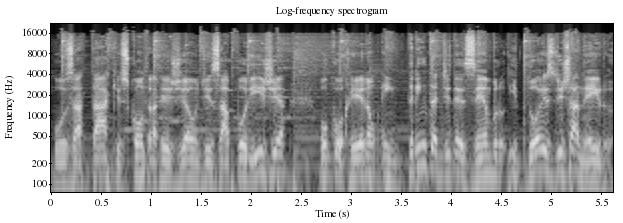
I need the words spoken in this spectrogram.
os ataques contra a região de Zaporígia ocorreram em 30 de dezembro e 2 de janeiro.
